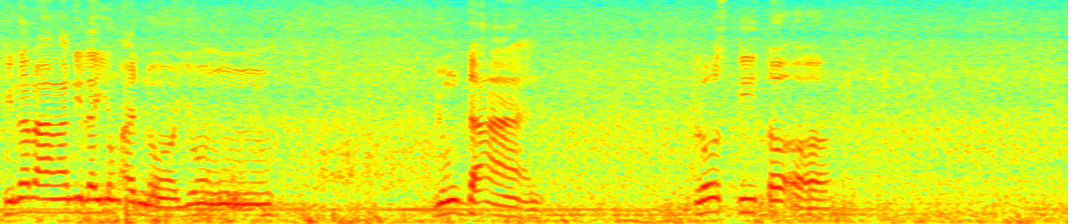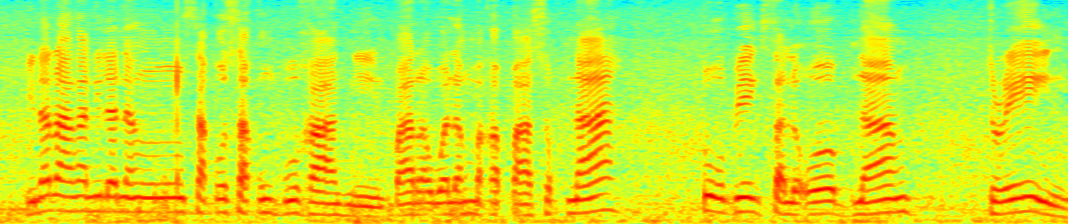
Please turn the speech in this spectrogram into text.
Hinarangan nila yung ano, yung yung daan. Close dito oh. Hinarangan nila ng sako-sakong buhangin para walang makapasok na tubig sa loob ng train.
